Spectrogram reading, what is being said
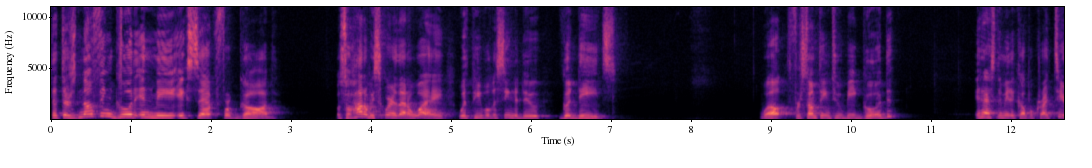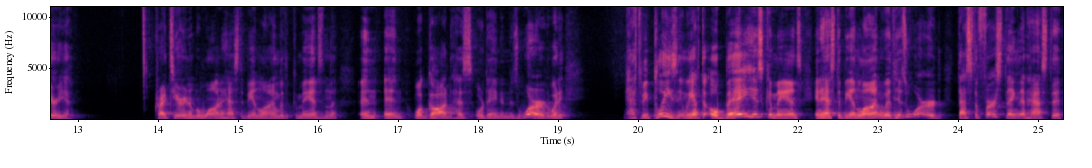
that there's nothing good in me except for God. Well, so how do we square that away with people that seem to do good deeds? Well, for something to be good, it has to meet a couple criteria. Criteria number one, it has to be in line with the commands and, the, and, and what God has ordained in His Word. What it has to be pleasing. We have to obey his commands and it has to be in line with his word. That's the first thing that has to,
